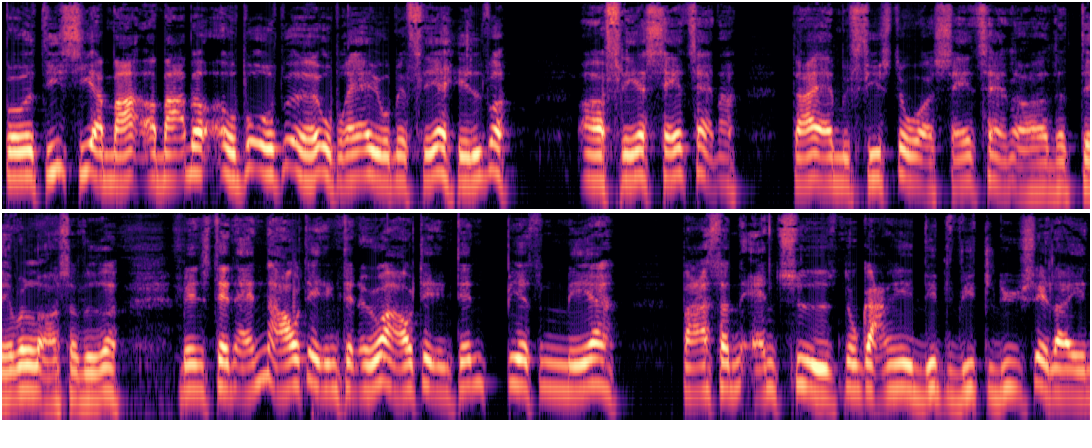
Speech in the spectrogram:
både DC og, Mar- og Marvel op- op- øh, opererer jo med flere helver og flere sataner. Der er Mephisto og Satan og The Devil og så videre. Mens den anden afdeling, den øvre afdeling, den bliver sådan mere bare sådan antydet nogle gange i en lidt hvidt lys eller en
